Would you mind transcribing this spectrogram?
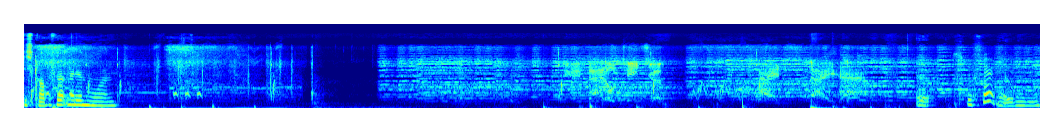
Ich glaube, ich werde mir den holen. Äh, Das gefällt mir irgendwie.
